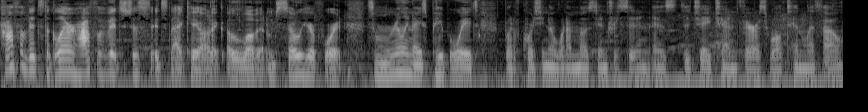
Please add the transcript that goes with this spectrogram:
half of it's the glare, half of it's just, it's that chaotic. I love it. I'm so here for it. Some really nice paperweights, but of course, you know what I'm most interested in is the J. Chein Ferris Wheel Tin Litho.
